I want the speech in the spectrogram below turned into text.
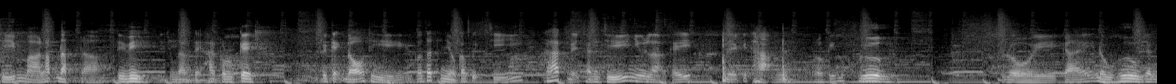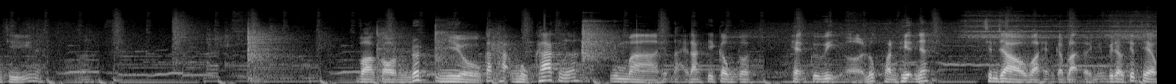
trí mà lắp đặt à, uh, tivi để chúng ta có thể hát karaoke. Bên cạnh đó thì có rất nhiều các vị trí khác để trang trí như là cái để cái thảm này rồi cái bức gương rồi cái đầu hương trang trí này và còn rất nhiều các hạng mục khác nữa nhưng mà hiện tại đang thi công thôi. Hẹn quý vị ở lúc hoàn thiện nhé. Xin chào và hẹn gặp lại ở những video tiếp theo.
